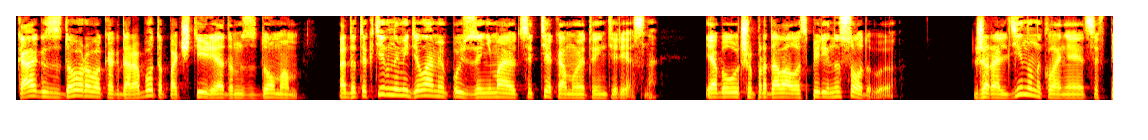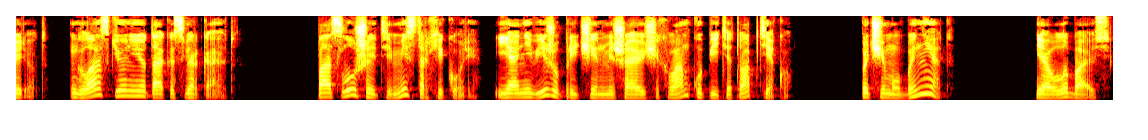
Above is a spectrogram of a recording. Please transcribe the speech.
Как здорово, когда работа почти рядом с домом. А детективными делами пусть занимаются те, кому это интересно. Я бы лучше продавал аспирин и содовую». Джеральдина наклоняется вперед. Глазки у нее так и сверкают. «Послушайте, мистер Хикори, я не вижу причин, мешающих вам купить эту аптеку». «Почему бы нет?» Я улыбаюсь.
